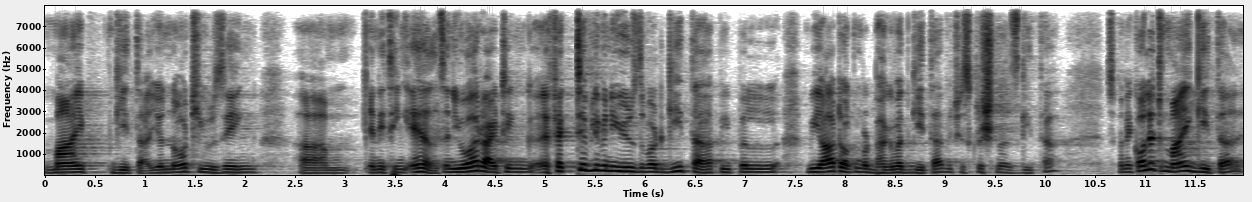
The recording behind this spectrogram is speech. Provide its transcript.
My Gita. You're not using um, anything else. And you are writing, effectively, when you use the word Gita, people, we are talking about Bhagavad Gita, which is Krishna's Gita. So when I call it my Gita,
